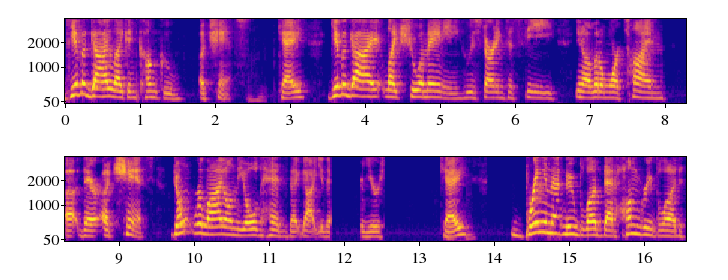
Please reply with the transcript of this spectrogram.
give a guy like Nkunku a chance. Okay, give a guy like Tchouameni, who is starting to see you know a little more time uh, there, a chance. Don't rely on the old heads that got you there years. Okay, mm-hmm. bring in that new blood, that hungry blood,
